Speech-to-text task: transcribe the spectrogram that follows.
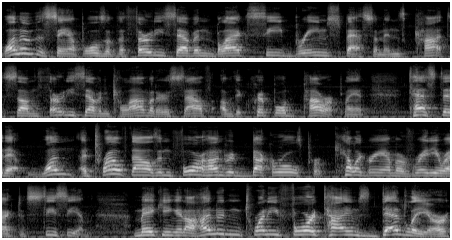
One of the samples of the 37 Black Sea bream specimens caught some 37 kilometers south of the crippled power plant tested at, one, at 12,400 becquerels per kilogram of radioactive cesium, making it 124 times deadlier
